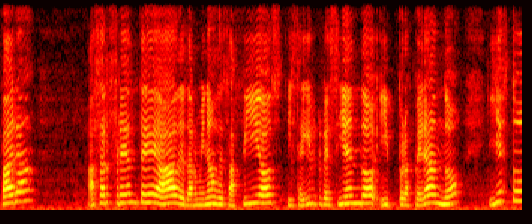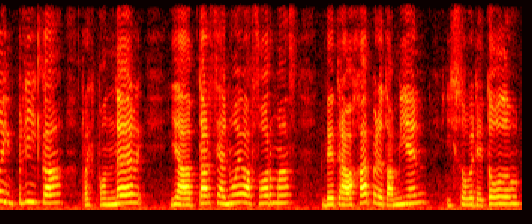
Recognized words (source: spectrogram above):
para hacer frente a determinados desafíos y seguir creciendo y prosperando. Y esto implica responder y adaptarse a nuevas formas de trabajar, pero también y sobre todo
